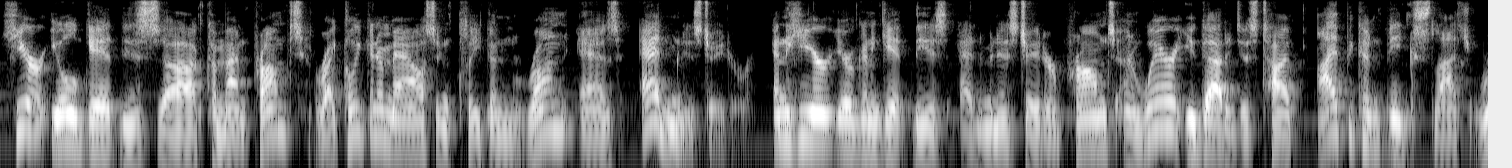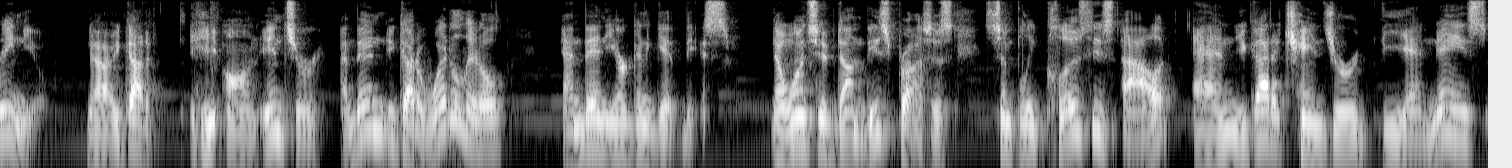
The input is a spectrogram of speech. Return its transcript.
Here you'll get this uh, command prompt, right click on your mouse and click on run as administrator. And here you're gonna get this administrator prompt and where you gotta just type ipconfig slash renew. Now you gotta hit on enter and then you gotta wait a little and then you're gonna get this. Now once you've done this process, simply close this out and you gotta change your DNS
